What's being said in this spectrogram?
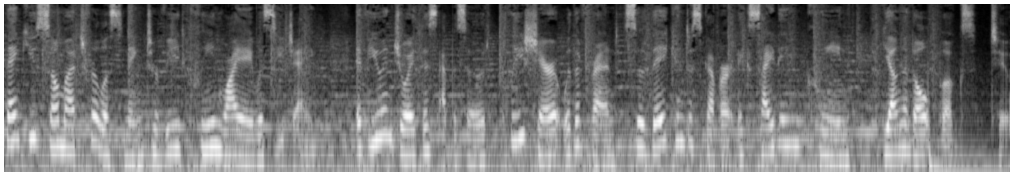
Thank you so much for listening to Read Clean YA with CJ. If you enjoyed this episode, please share it with a friend so they can discover exciting, clean, young adult books too.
